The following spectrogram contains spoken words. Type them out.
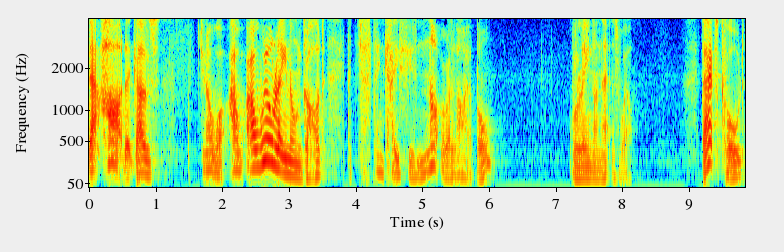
that heart that goes, Do you know what? I, I will lean on God, but just in case He's not reliable, we'll lean on that as well. That's called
